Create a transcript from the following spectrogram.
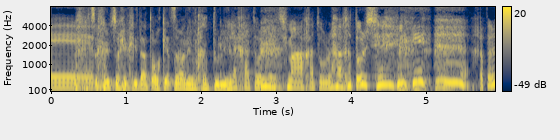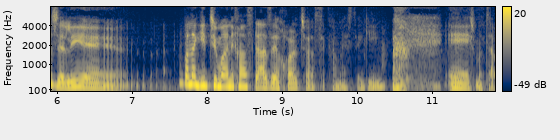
צריך למצוא יחידת עוקץ אבל עם חתולים. לחתול, תשמע, החתול, החתול שלי, החתול שלי, בוא נגיד שאם הוא היה נכנס לעזה יכול להיות שהוא יעשה כמה הישגים. יש מצב.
